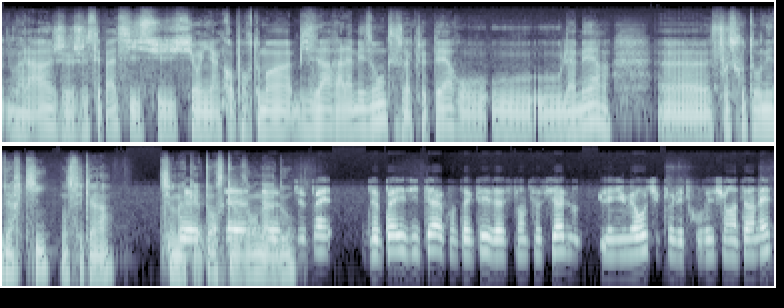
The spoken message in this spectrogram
voilà, je je sais pas si si, si il y a un comportement bizarre à la maison, que ce soit avec le père ou, ou, la mère, euh, faut se retourner vers qui dans ces cas-là? Si on a 14, 15 ans, on a ado. De pas, de pas hésiter à contacter les assistantes sociales. Les numéros, tu peux les trouver sur Internet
